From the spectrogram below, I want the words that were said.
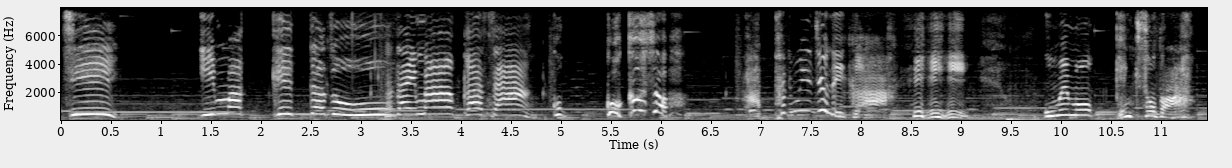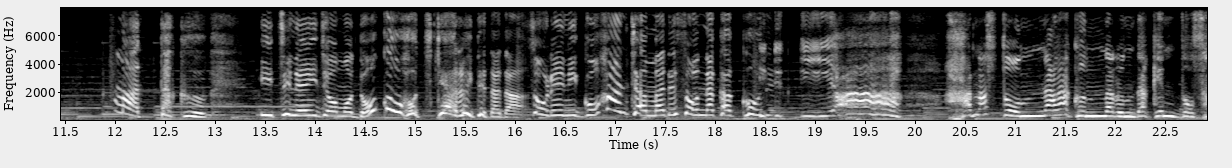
父今蹴ったぞただいまお母さんご悟空さん当たり前じゃねえかおめえも元気そうだなまったく1年以上もどこをほっつき歩いてただそれにごはんちゃんまでそんな格好でいいや話すと長くなるんだけどさ。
